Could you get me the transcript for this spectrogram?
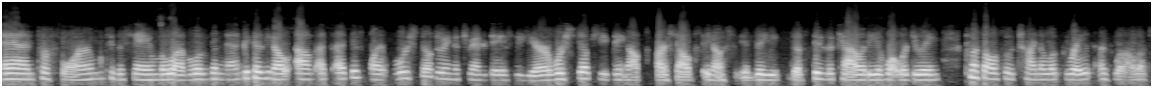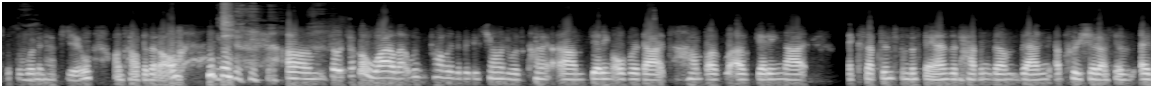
and perform to the same level as the men because you know um, at, at this point we're still doing the 300 days of the year. We're still keeping up ourselves you know the the physicality of what we're doing plus also trying to look great as well. That's what the women have to do on top of it all. Um, so it took a while. That was probably the biggest challenge was kind of um, getting over that hump of, of getting that acceptance from the fans and having them then appreciate us as, as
